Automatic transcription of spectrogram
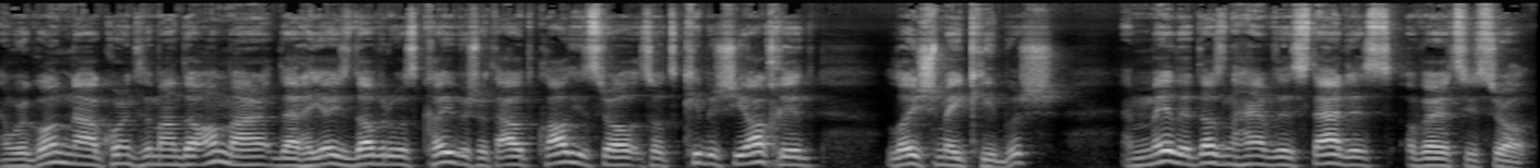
and we're going now according to the Manda Omar that Hayez David was kovish without Klal Yisrael, so it's kibush yachid loishmei kibush, and Mele doesn't have the status of Eretz Yisrael.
